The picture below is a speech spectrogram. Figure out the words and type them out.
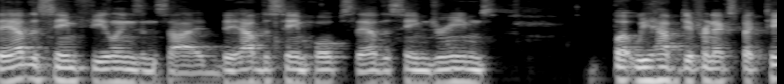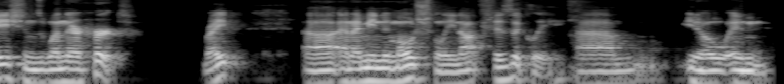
They have the same feelings inside. They have the same hopes. They have the same dreams, but we have different expectations when they're hurt, right? Uh, and I mean emotionally, not physically. Um, you know, and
